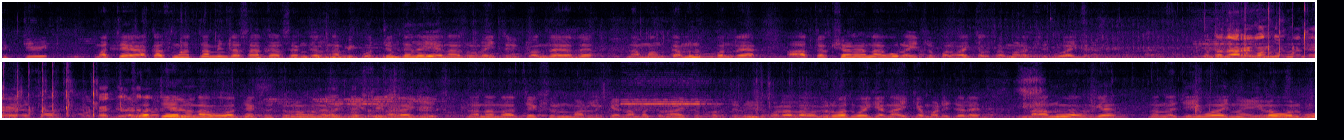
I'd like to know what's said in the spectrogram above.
ಸಿಗ್ತೀವಿ. ಮತ್ತು ಅಕಸ್ಮಾತ್ ನಮ್ಮಿಂದ ಸಹಕಾರ ಸಂಘದಲ್ಲಿ ನಮಗೆ ಗೊತ್ತಿಲ್ಲದಲೇ ಏನಾದರೂ ರೈತರಿಗೆ ತೊಂದರೆ ಆದರೆ ನಮ್ಮ ಗಮನಕ್ಕೆ ಬಂದರೆ ಆ ತಕ್ಷಣ ನಾವು ರೈತರ ಪರವಾಗಿ ಕೆಲಸ ಮಾಡೋಕ್ಕೆ ಸಿದ್ಧವಾಗಿರ್ತೀವಿ. ಇವತ್ತೇನು ನಾವು ಅಧ್ಯಕ್ಷ ಚುನಾವಣೆಯಲ್ಲಿ ಜಯಶೀಲರಾಗಿ ನನ್ನನ್ನು ಅಧ್ಯಕ್ಷರನ್ನು ಮಾಡಲಿಕ್ಕೆ ನಮ್ಮ ಚುನಾಯಿತ ಪ್ರತಿನಿಧಿಗಳೆಲ್ಲ ಅವಿರೋಧವಾಗಿ ಏನು ಆಯ್ಕೆ ಮಾಡಿದ್ದಾರೆ. ನಾನು ಅವ್ರಿಗೆ ನನ್ನ ಜೀವ ಇನ್ನು ಇರೋವರೆಗೂ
